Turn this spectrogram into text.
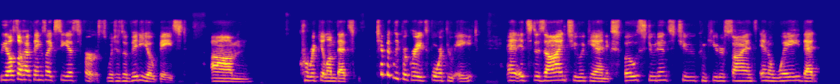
We also have things like CS First, which is a video based um, curriculum that's typically for grades four through eight. And it's designed to, again, expose students to computer science in a way that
